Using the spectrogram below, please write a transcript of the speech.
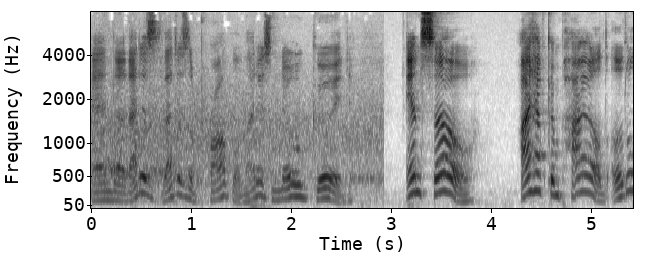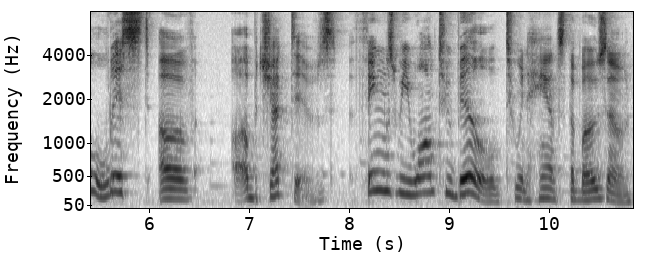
and uh, that is that is a problem. That is no good. And so I have compiled a little list of objectives, things we want to build to enhance the Bozone.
